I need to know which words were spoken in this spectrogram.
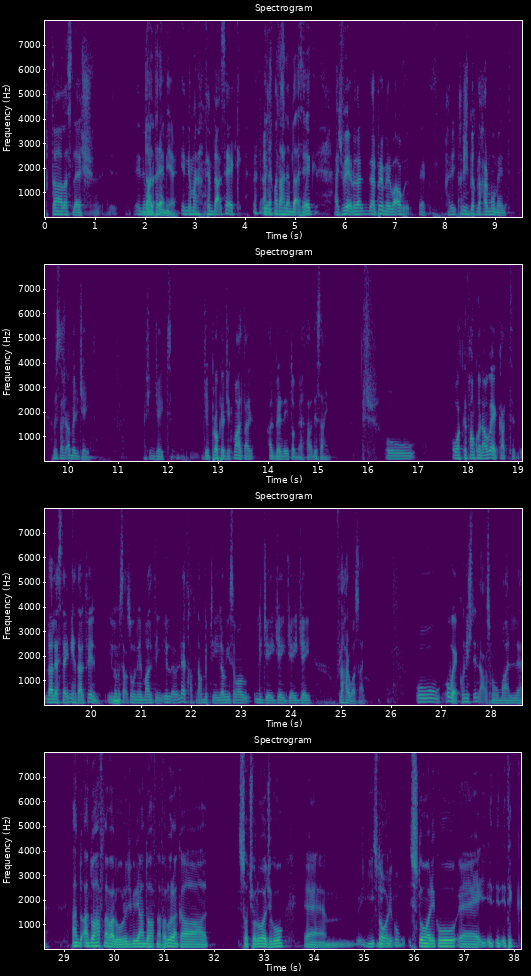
Btala slash dal-premier. Inni ma naħdem daqsek. Ilek ma taħdem daqsek. Għax veru, dal-premier waqaw. Ħriġ biħ fl-axar moment, 15 qabel ġejt. Għax ġejt, ġejt propja ġejt Malta għal-berdej tobbeħ ta' design. U U għad kif ħankun għawek, għad la l-estajn jihda l-film, illum mm. saqsuni l-Maltin, il-net ħafna naħbibti illum jisimaw li ġej, ġej, ġej, ġej, u fl-ħar wasal. U għek, u nishtin naqsmu mal. Għandu ħafna valur, ġviri għandu ħafna valur anka soċjoloġiku, ehm, storiku, storiku, eh, tik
